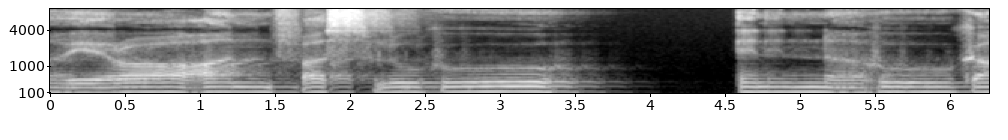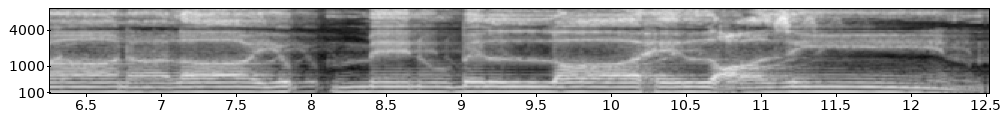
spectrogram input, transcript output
ذراعا فاسلكوه. إنه كان لا يؤمن بالله العظيم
